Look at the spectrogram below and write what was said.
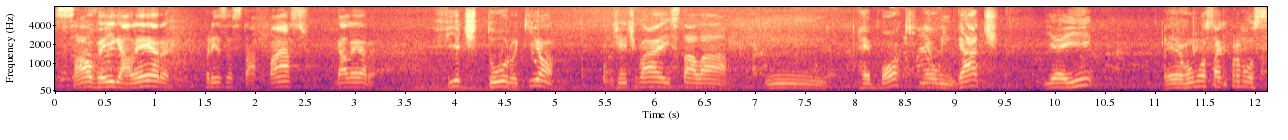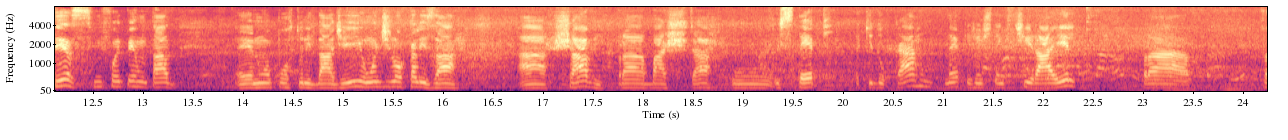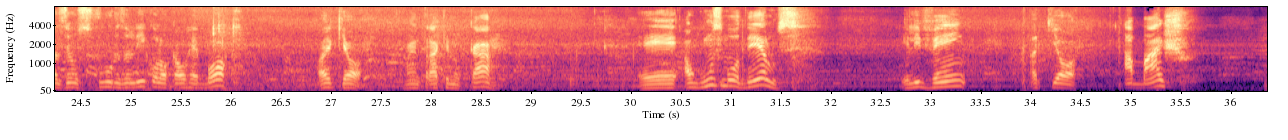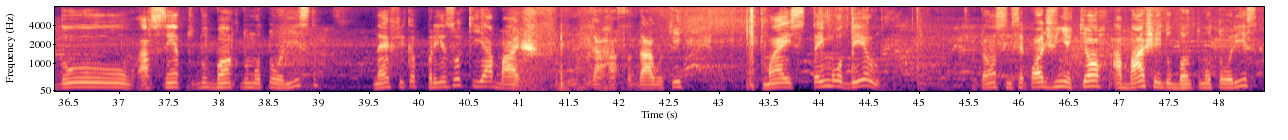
Salve aí galera, presa está fácil. Galera, Fiat Toro aqui ó. A gente vai instalar um reboque, né, o engate. E aí, é, eu vou mostrar aqui pra vocês Me foi perguntado é, numa oportunidade aí Onde localizar a chave para baixar o step aqui do carro né, Que a gente tem que tirar ele para fazer os furos ali, colocar o reboque. Olha aqui ó, vou entrar aqui no carro é, alguns modelos ele vem aqui ó abaixo do assento do banco do motorista né fica preso aqui abaixo. Garrafa d'água aqui. Mas tem modelo então assim você pode vir aqui ó abaixo aí do banco do motorista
